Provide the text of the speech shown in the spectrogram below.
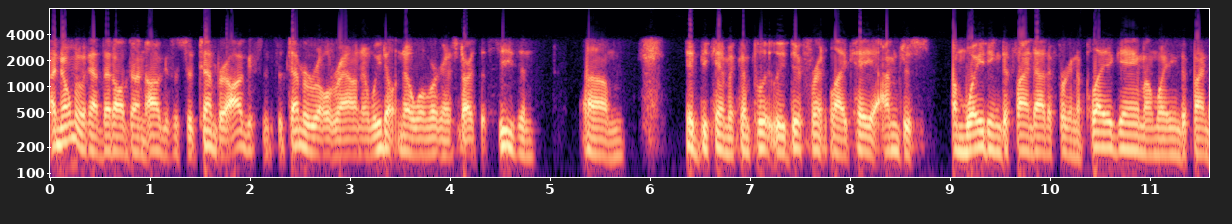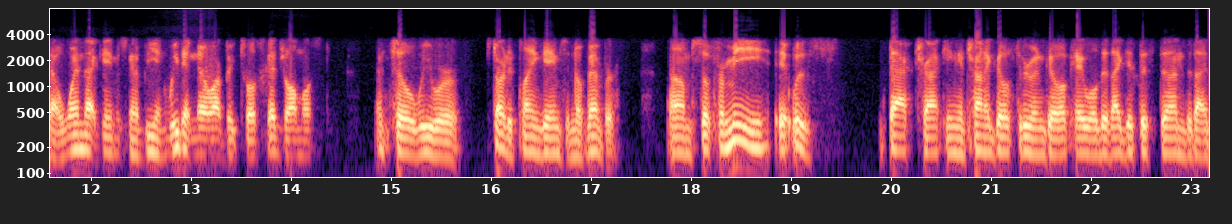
I normally would have that all done August or September. August and September roll around, and we don't know when we're going to start the season. Um, it became a completely different. Like, hey, I'm just I'm waiting to find out if we're going to play a game. I'm waiting to find out when that game is going to be, and we didn't know our Big 12 schedule almost until we were started playing games in November. Um, so for me, it was backtracking and trying to go through and go, okay, well, did I get this done? Did I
